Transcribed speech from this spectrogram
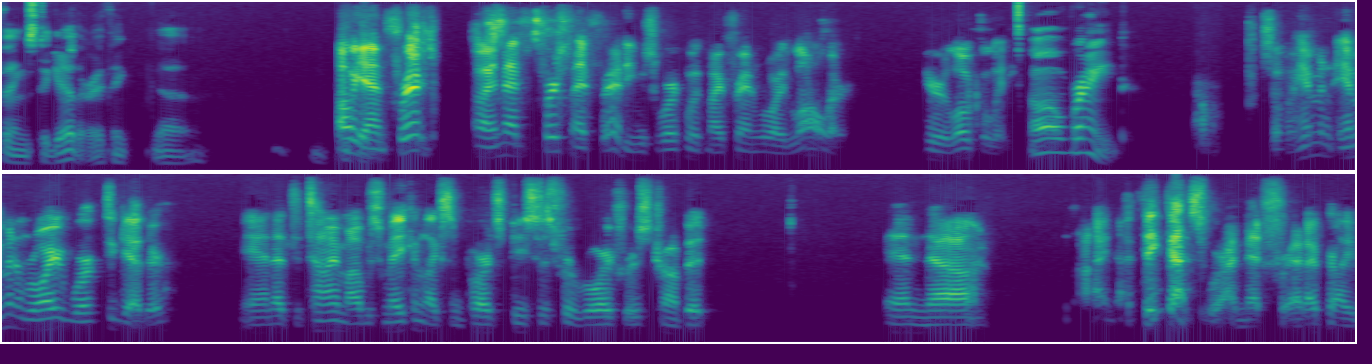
things together. I think. Uh, oh yeah, and Fred. I met first met Fred. He was working with my friend Roy Lawler here locally. Oh right. So him and him and Roy worked together, and at the time I was making like some parts pieces for Roy for his trumpet, and uh, I, I, think that's where I met Fred. I probably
